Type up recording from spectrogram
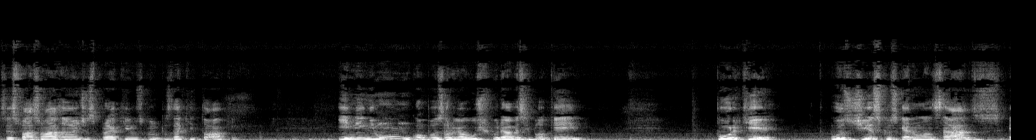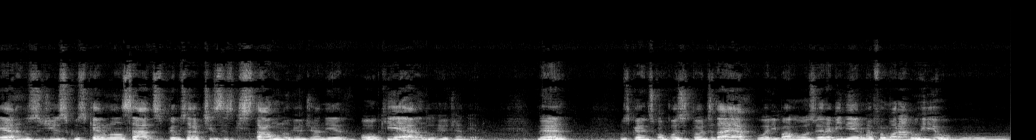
vocês façam arranjos para que os grupos daqui toquem. E nenhum compositor gaúcho furava esse bloqueio. Por quê? Os discos que eram lançados eram os discos que eram lançados pelos artistas que estavam no Rio de Janeiro, ou que eram do Rio de Janeiro. Né? Os grandes compositores da época. O Ari Barroso era mineiro, mas foi morar no Rio. O,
